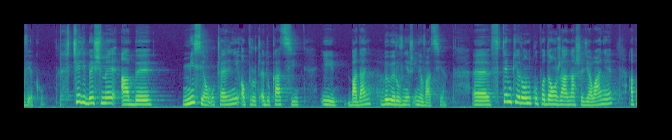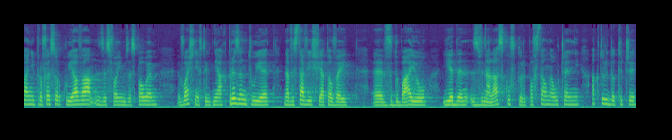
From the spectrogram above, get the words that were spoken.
wieku. Chcielibyśmy, aby misją uczelni, oprócz edukacji i badań, były również innowacje. E, W tym kierunku podąża nasze działanie, a pani profesor Kujawa ze swoim zespołem właśnie w tych dniach prezentuje na wystawie światowej e, w Dubaju jeden z wynalazków, który powstał na uczelni, a który dotyczy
